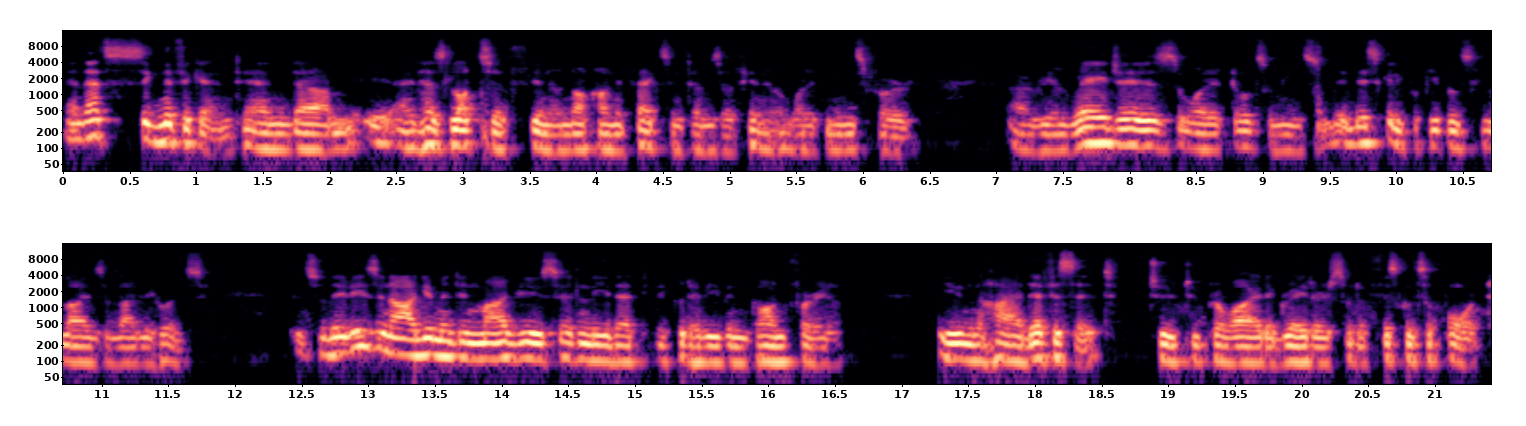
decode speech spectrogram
and that's significant. And um, it has lots of you know knock-on effects in terms of you know what it means for uh, real wages, what it also means basically for people's lives and livelihoods. so there is an argument, in my view, certainly that they could have even gone for a even higher deficit to, to provide a greater sort of fiscal support.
